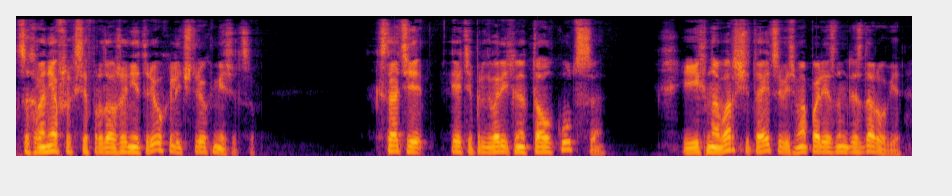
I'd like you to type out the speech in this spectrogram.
сохранявшихся в продолжении трех или четырех месяцев. Кстати, эти предварительно толкутся, и их навар считается весьма полезным для здоровья –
